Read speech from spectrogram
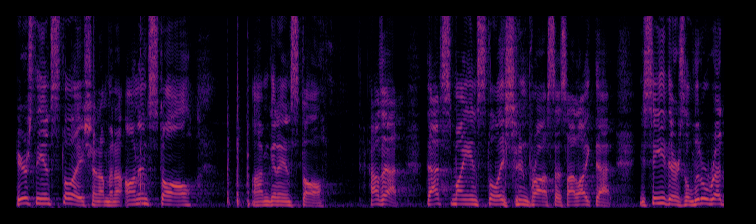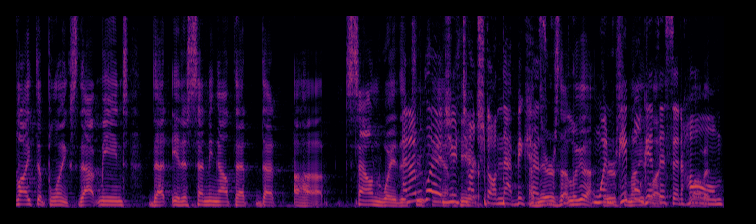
Here's the installation. I'm gonna uninstall, I'm gonna install. How's that? That's my installation process. I like that. You see, there's a little red light that blinks. That means that it is sending out that that uh, sound wave that and you I'm glad you hear. touched on that because and there's that. Look at that. when There's people get light. this at home,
